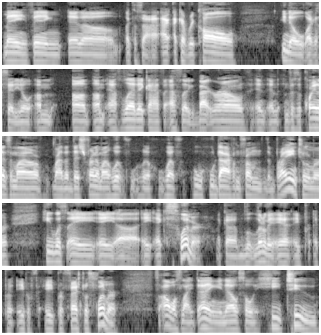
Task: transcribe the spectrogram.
main thing. And um, like I said, I, I can recall, you know, like I said, you know, I'm um, I'm athletic. I have an athletic background, and, and, and this acquaintance of mine, rather this friend of mine who who who, who died from, from the brain tumor, he was a a uh, a ex swimmer, like a literally a a, a a professional swimmer. So I was like, dang, you know. So he too,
